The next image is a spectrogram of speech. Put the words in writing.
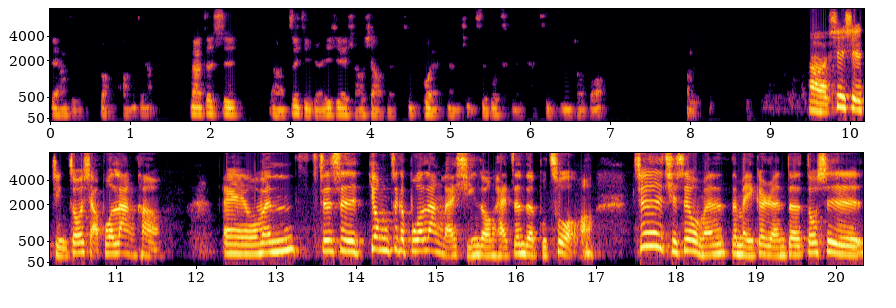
这样子的状况。这样，那这是呃自己的一些小小的体会。那请师傅慈悲开示，您说说。好，谢谢锦州小波浪哈。哎，我们就是用这个波浪来形容，还真的不错啊。就是其实我们的每个人的都是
